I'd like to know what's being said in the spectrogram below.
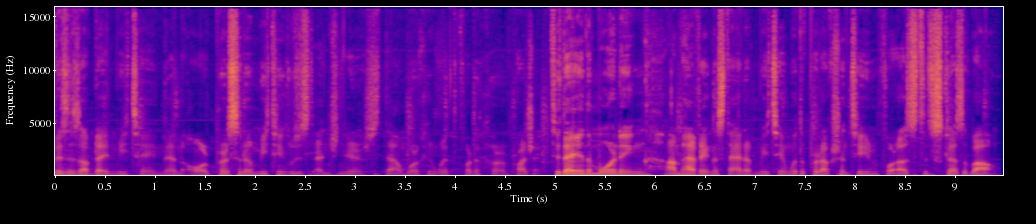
business update meeting, and or personal meetings with engineers that I'm working with for the current project. Today in the morning, I'm having a stand-up meeting with the production team for us to discuss about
